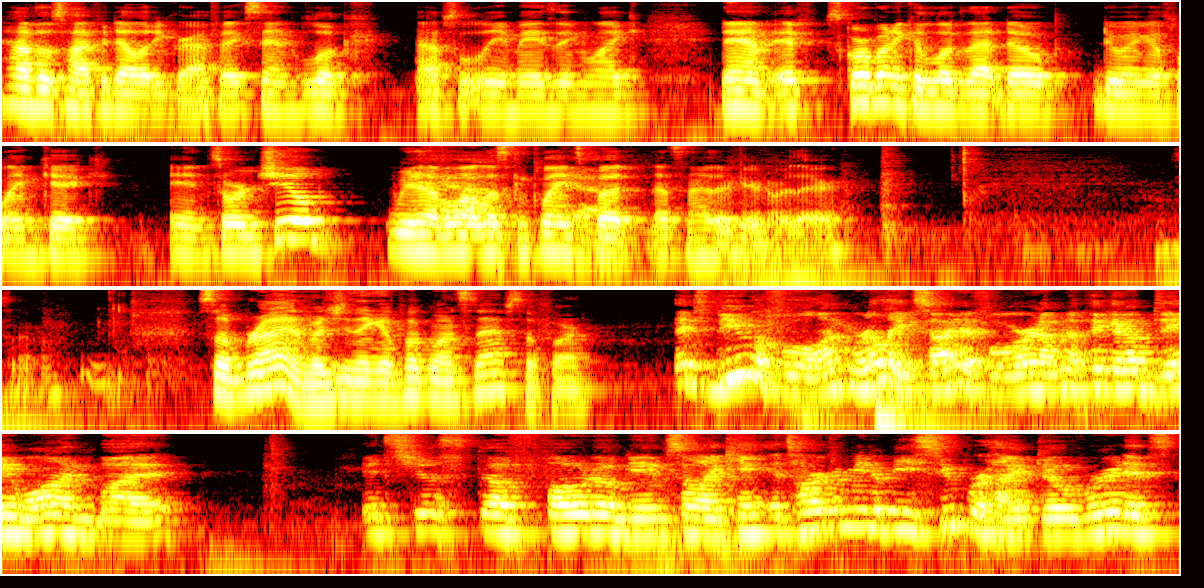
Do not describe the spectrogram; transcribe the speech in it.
have those high fidelity graphics and look absolutely amazing. Like, damn, if Scorbunny could look that dope doing a flame kick in Sword and Shield, we'd have a lot less complaints. yeah. But that's neither here nor there. So. So Brian, what did you think of Pokemon Snap so far? It's beautiful. I'm really excited for it. I'm gonna pick it up day one, but it's just a photo game, so I can't. It's hard for me to be super hyped over it. It's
